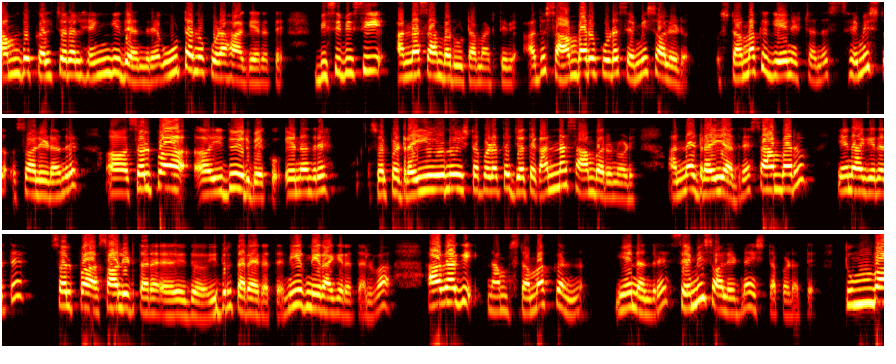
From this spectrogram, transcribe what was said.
ನಮ್ದು ಕಲ್ಚರಲ್ ಹೆಂಗಿದೆ ಅಂದ್ರೆ ಊಟನೂ ಕೂಡ ಹಾಗೆ ಇರುತ್ತೆ. ಬಿಸಿ ಬಿಸಿ ಅನ್ನ, ಸಾಂಬಾರು ಊಟ ಮಾಡ್ತೀವಿ. ಅದು ಸಾಂಬಾರು ಕೂಡ ಸೆಮಿ ಸಾಲಿಡ್ ಸ್ಟಮಕ್ಗೆ ಏನ್ ಇಷ್ಟ ಅಂದ್ರೆ ಸೆಮಿ ಸಾಲಿಡ್ ಅಂದ್ರೆ ಸ್ವಲ್ಪ ಇದು ಇರ್ಬೇಕು. ಏನಂದ್ರೆ ಸ್ವಲ್ಪ ಡ್ರೈನು ಇಷ್ಟಪಡತ್ತೆ. ಜೊತೆಗೆ ಅನ್ನ, ಸಾಂಬಾರು ನೋಡಿ. ಅನ್ನ ಡ್ರೈ ಆದ್ರೆ ಸಾಂಬಾರು ಏನಾಗಿರತ್ತೆ? ಸ್ವಲ್ಪ ಸಾಲಿಡ್ ತರ, ಇದು ಇದ್ರ ತರ ಇರುತ್ತೆ. ನೀರ್ ನೀರಾಗಿರತ್ತೆ ಅಲ್ವಾ? ಹಾಗಾಗಿ ನಮ್ಮ ಸ್ಟಮಕ್ ಅನ್ನ ಏನಂದ್ರೆ ಸೆಮಿ ಸಾಲಿಡ್ನ ಇಷ್ಟಪಡತ್ತೆ. ತುಂಬಾ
